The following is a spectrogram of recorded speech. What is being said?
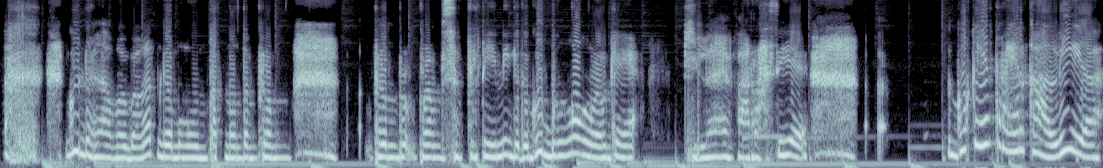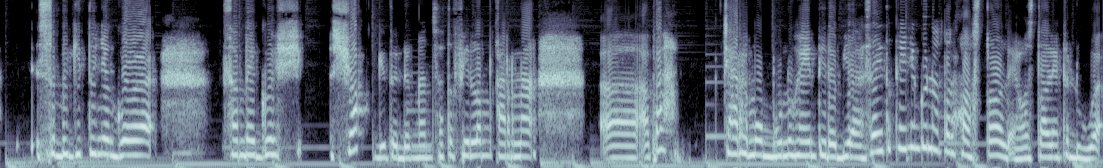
gue udah lama banget gak mengumpat nonton film film, film, film seperti ini gitu. Gue bengong loh kayak gila ya parah sih ya. Gue kayak terakhir kali ya sebegitunya gue sampai gue shock gitu dengan satu film karena uh, apa cara membunuh yang tidak biasa itu kayaknya gue nonton hostel deh hostel yang kedua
